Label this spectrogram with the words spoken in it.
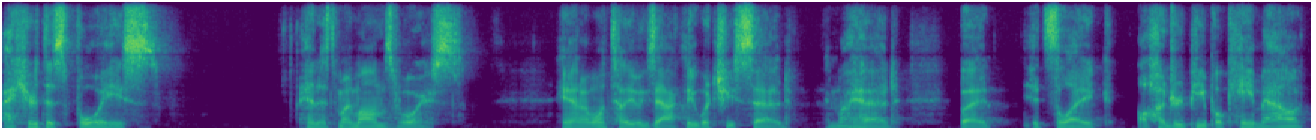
I hear this voice and it's my mom's voice. And I won't tell you exactly what she said in my head, but it's like a hundred people came out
